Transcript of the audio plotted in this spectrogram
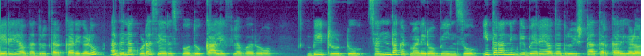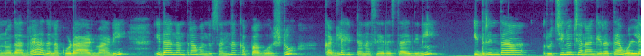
ಬೇರೆ ಯಾವುದಾದ್ರೂ ತರಕಾರಿಗಳು ಅದನ್ನು ಕೂಡ ಸೇರಿಸ್ಬೋದು. ಕಾಲಿಫ್ಲವರು ಬೀಟ್ರೂಟು ಸಣ್ಣದ ಕಟ್ ಮಾಡಿರೋ ಬೀನ್ಸು, ಈ ಥರ ನಿಮಗೆ ಬೇರೆ ಯಾವುದಾದ್ರೂ ಇಷ್ಟ ತರಕಾರಿಗಳು ಅನ್ನೋದಾದರೆ ಅದನ್ನು ಕೂಡ ಆ್ಯಡ್ ಮಾಡಿ. ಇದಾದ ನಂತರ ಒಂದು ಸಣ್ಣ ಕಪ್ ಆಗುವಷ್ಟು ಕಡಲೆ ಹಿಟ್ಟನ್ನು ಸೇರಿಸ್ತಾ ಇದ್ದೀನಿ. ಇದರಿಂದ ರುಚಿನೂ ಚೆನ್ನಾಗಿರುತ್ತೆ, ಒಳ್ಳೆ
